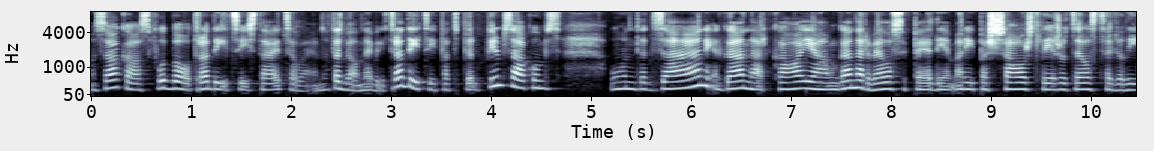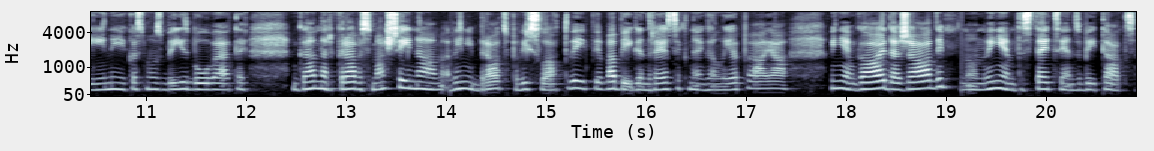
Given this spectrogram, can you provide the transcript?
Un sākās futbola tradīcijas taicelē. Nu, tad vēl nebija tradīcija, pats pirmsākums, un tad zēni gan ar kājām, gan ar velosipēdiem, arī pa šaursliežu dzelzceļa līniju, kas mums bija izbūvēta, gan ar kravas mašīnām. Viņi brauc pa visu Latviju, pie Babī, gan Rēzeknē, gan Liepājā. Viņiem gāja dažādi, un viņiem tas teiciens bija tāds,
